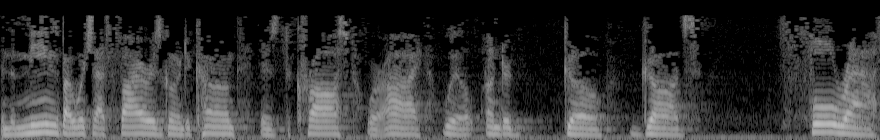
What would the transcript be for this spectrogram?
And the means by which that fire is going to come is the cross, where I will undergo God's full wrath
